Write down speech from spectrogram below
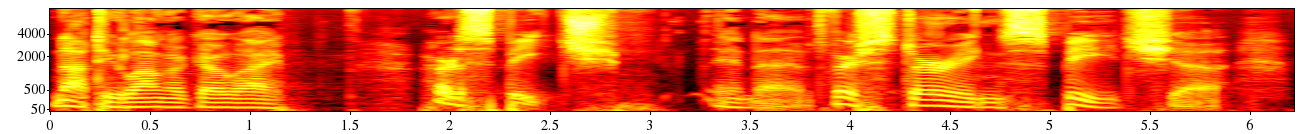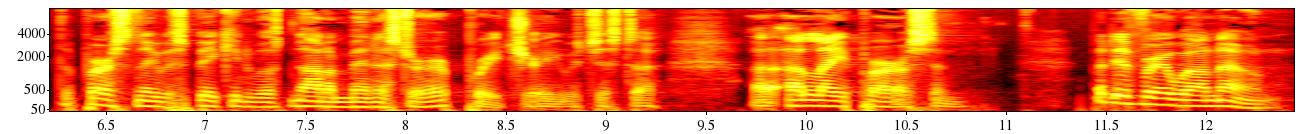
Not too long ago, I heard a speech, and uh, it was a very stirring speech. Uh, the person who was speaking was not a minister or a preacher, he was just a, a, a lay person, but he was very well known.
